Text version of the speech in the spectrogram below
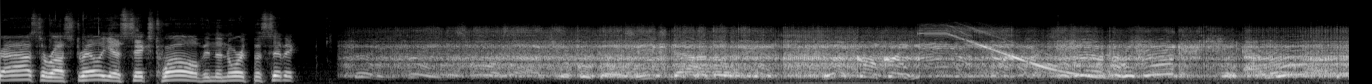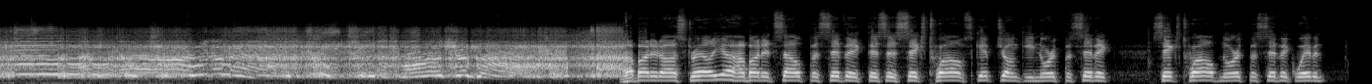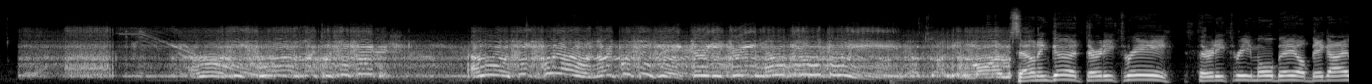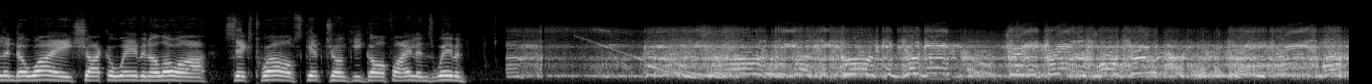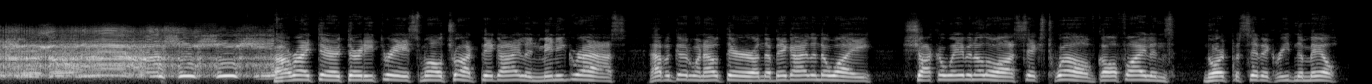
Grass or Australia 612 in the North Pacific. How about it Australia? How about it South Pacific? This is 612 Skip Junkie North Pacific. 612 North Pacific waving. Hello, 612 North Pacific. Hello, 612 North Pacific. 33 Mobile to lead. Sounding good. 33. 33 Mobile, Big Island, Hawaii. Shaka waving aloha. 612 Skip Junkie Gulf Islands waving. Skip Junkie. 33 small truck. 33 small All right there, 33 Small Truck, Big Island, Mini Grass. Have a good one out there on the Big Island, Hawaii. Shaka waving aloha. 612 Gulf Islands, North Pacific, reading the mail.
